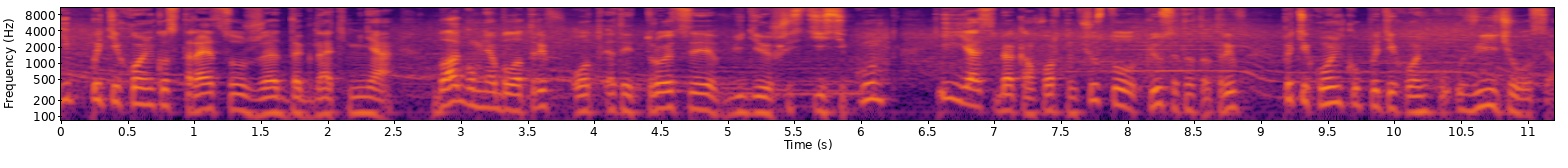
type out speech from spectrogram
и потихоньку старается уже догнать меня. Благо у меня был отрыв от этой троицы в виде 6 секунд, и я себя комфортно чувствовал, плюс этот отрыв потихоньку-потихоньку увеличивался.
